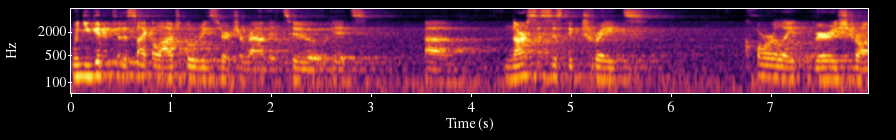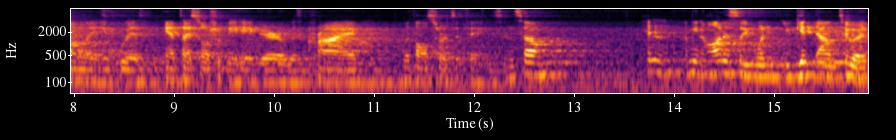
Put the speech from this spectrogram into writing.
when you get into the psychological research around it too, it's uh, narcissistic traits correlate very strongly with antisocial behavior, with crime, with all sorts of things. And so and I mean, honestly, when you get down to it,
